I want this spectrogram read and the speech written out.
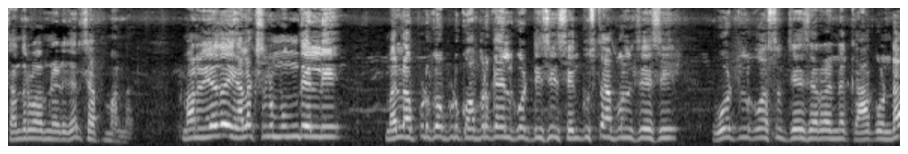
చంద్రబాబు నాయుడు గారు చెప్పమన్నారు. మనం ఏదో ఎలక్షన్ ముందెళ్ళి మళ్ళీ అప్పటికప్పుడు కొబ్బరికాయలు కొట్టేసి శంకుస్థాపనలు చేసి ఓట్ల కోసం చేశారనే కాకుండా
